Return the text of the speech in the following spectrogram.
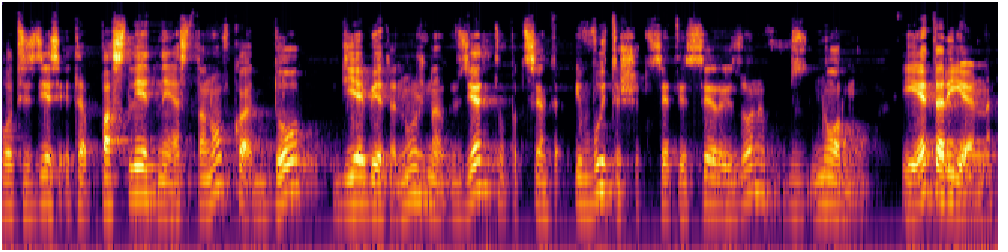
вот здесь это последняя остановка до диабета. Нужно взять этого пациента и вытащить с этой серой зоны в норму. И это реально.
